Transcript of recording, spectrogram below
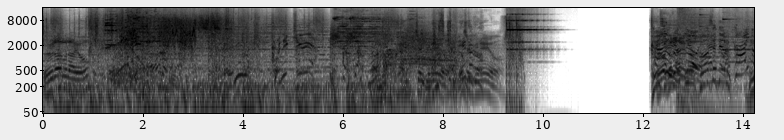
恨むなよ。バカ言っちゃいけねえよ言っちゃいけねえよ食わせてやる。な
